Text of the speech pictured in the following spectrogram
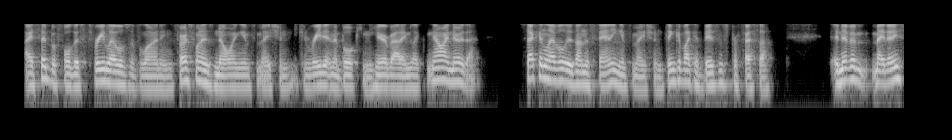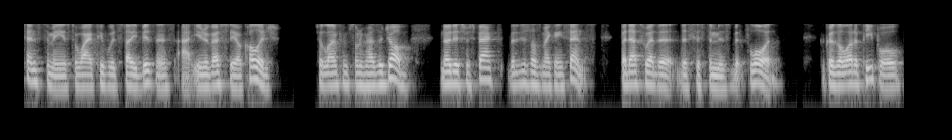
I said before, there's three levels of learning. First one is knowing information. You can read it in a book, you can hear about it, and be like, now I know that. Second level is understanding information. Think of like a business professor. It never made any sense to me as to why people would study business at university or college to learn from someone who has a job. No disrespect, but it just doesn't make any sense. But that's where the, the system is a bit flawed because a lot of people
